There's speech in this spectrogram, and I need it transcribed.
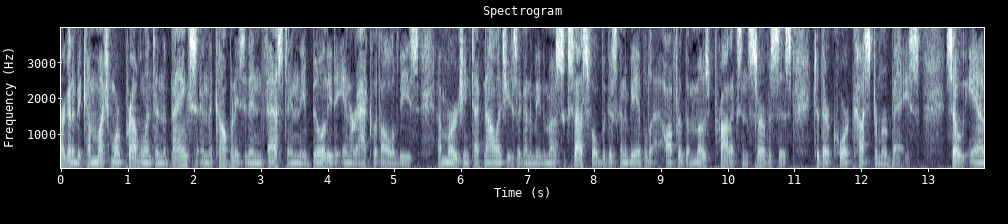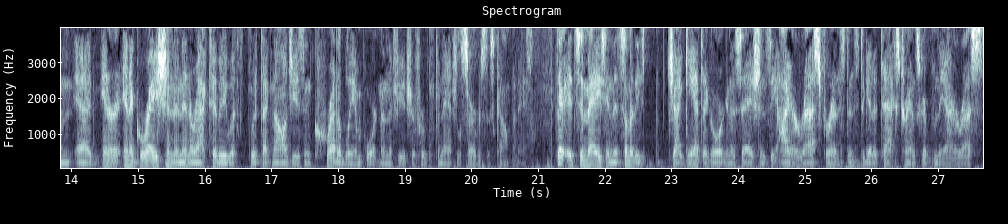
are going to become much more prevalent in the bank banks and the companies that invest in the ability to interact with all of these emerging technologies are going to be the most successful because they're going to be able to offer the most products and services to their core customer base. So, um, uh, inter- integration and interactivity with, with technology is incredibly important in the future for financial services companies. There, it's amazing that some of these gigantic organizations, the IRS, for instance, to get a tax transcript from the IRS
